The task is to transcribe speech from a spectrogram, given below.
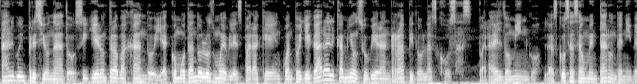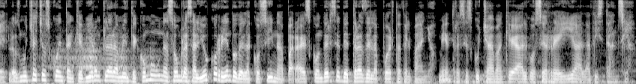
Algo impresionados, siguieron trabajando y acomodando los muebles para que en cuanto llegara el camión subieran rápido las cosas. Para el domingo, las cosas aumentaron de nivel. Los muchachos cuentan que vieron claramente cómo una sombra salió corriendo de la cocina para esconderse detrás de la puerta del baño, mientras escuchaban que algo se reía a la distancia.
